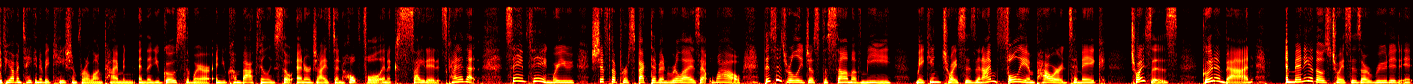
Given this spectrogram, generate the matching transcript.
if you haven't taken a vacation for a long time and, and then you go somewhere and you come back feeling so energized and hopeful and excited, it's kind of that same thing where you shift the perspective and realize that, wow, this is really just the sum of me making choices and I'm fully empowered to make choices, good and bad. And many of those choices are rooted in,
